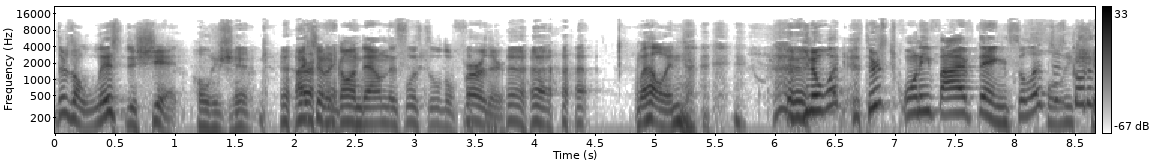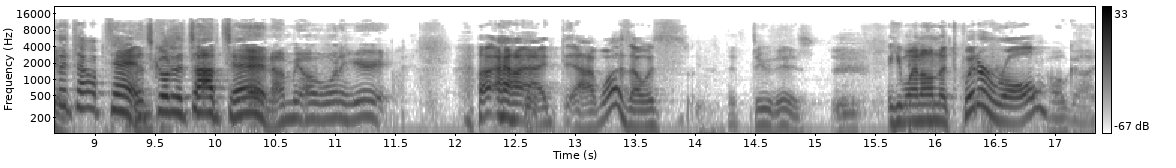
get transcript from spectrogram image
there's a list of shit. Holy shit! I should have gone down this list a little further. Well, and you know what? There's 25 things, so let's Holy just go to the top 10. Let's go to the top ten. I mean, I want to hear it. I, I, I was, I was. Let's do this. He went on a Twitter roll. Oh God.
